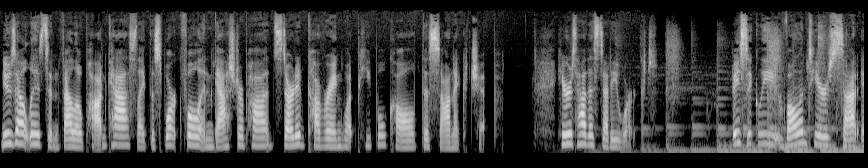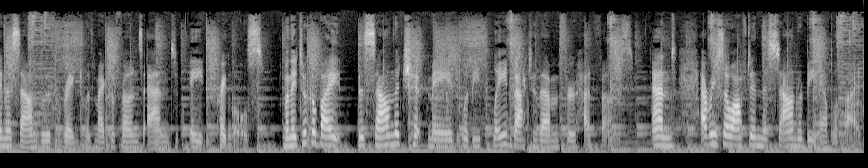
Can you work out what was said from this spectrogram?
News outlets and fellow podcasts like The Sporkful and Gastropod started covering what people call the sonic chip. Here's how the study worked. Basically, volunteers sat in a sound booth rigged with microphones and ate Pringles. When they took a bite, the sound the chip made would be played back to them through headphones. And every so often, the sound would be amplified.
